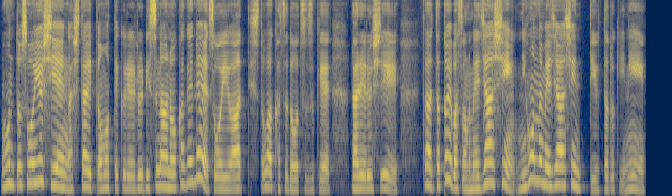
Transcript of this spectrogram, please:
もう本当そういう支援がしたいと思ってくれるリスナーのおかげでそういうアーティストは活動を続けられるしだ例えばそのメジャーシーン、日本のメジャーシーンって言った時に、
